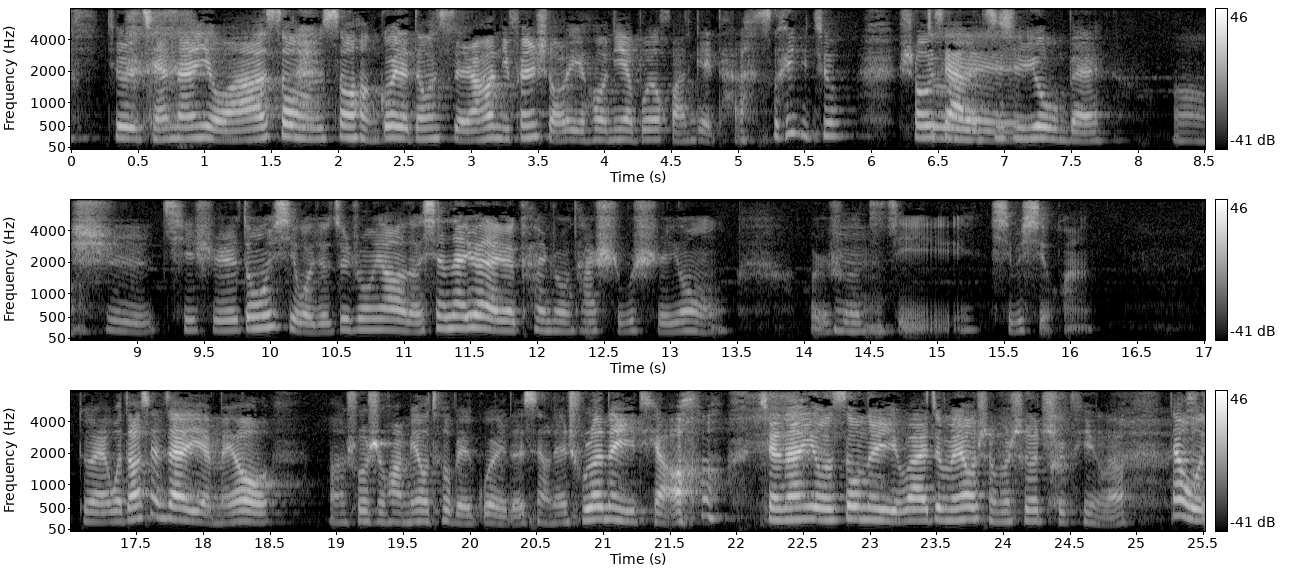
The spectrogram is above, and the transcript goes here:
就是前男友啊，送送很贵的东西，然后你分手了以后，你也不会还给他，所以就收下了，继续用呗。嗯，是，其实东西我觉得最重要的，现在越来越看重它实不实用，或者说自己喜不喜欢。对我到现在也没有，嗯，说实话没有特别贵的项链，除了那一条 前男友送的以外，就没有什么奢侈品了。但我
